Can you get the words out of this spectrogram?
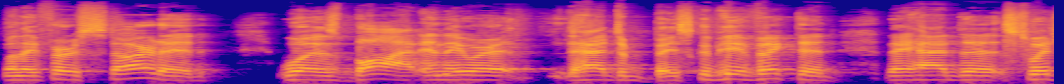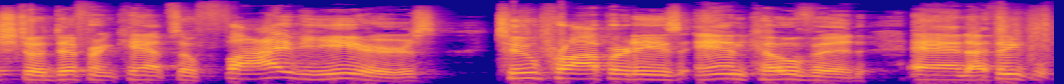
when they first started was bought and they were had to basically be evicted. They had to switch to a different camp. So five years, two properties and COVID. And I think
